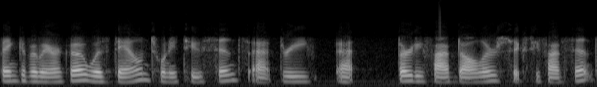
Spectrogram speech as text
Bank of America was down 22 cents at three at $35.65.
